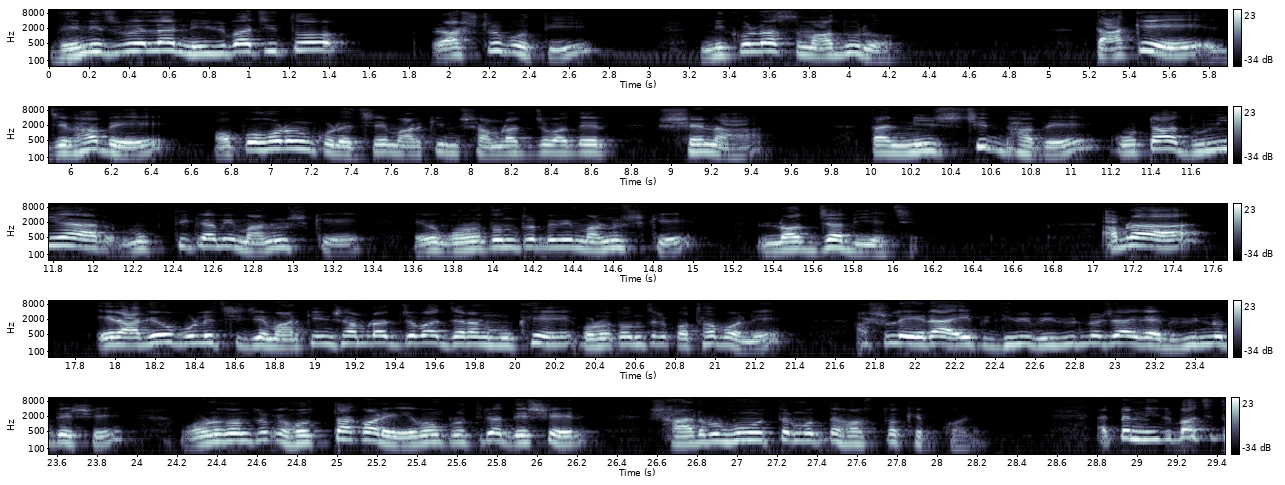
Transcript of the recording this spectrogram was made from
ভেনিজুয়েলার নির্বাচিত রাষ্ট্রপতি নিকোলাস মাদুরো তাকে যেভাবে অপহরণ করেছে মার্কিন সাম্রাজ্যবাদের সেনা, তা নিশ্চিতভাবে গোটা দুনিয়ার মুক্তিকামী মানুষকে এবং গণতন্ত্রপ্রেমী মানুষকে লজ্জা দিয়েছে। আমরা এর আগেও বলেছি যে মার্কিন সাম্রাজ্যবাদ যারা মুখে গণতন্ত্রের কথা বলে, আসলে এরা এই পৃথিবীর বিভিন্ন জায়গায়, বিভিন্ন দেশে গণতন্ত্রকে হত্যা করে এবং প্রতিটা দেশের সার্বভৌমত্বের মধ্যে হস্তক্ষেপ করে। একটা নির্বাচিত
